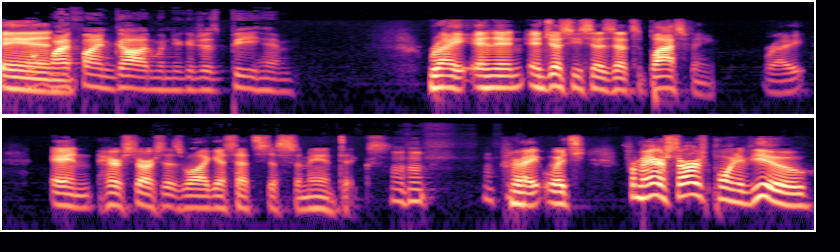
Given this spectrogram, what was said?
and Why find God when you can just be Him? Right, and then and Jesse says that's blasphemy, right? And Herr Starr says, "Well, I guess that's just semantics, Mhm. right?" Which, from Herr Starr's point of view,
